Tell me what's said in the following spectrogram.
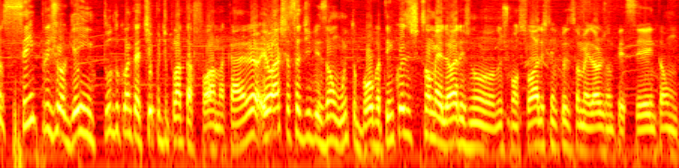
Eu sempre joguei em tudo quanto é tipo de plataforma, cara. Eu, eu acho essa divisão muito boba. Tem coisas que são melhores no, nos consoles, tem coisas que são melhores no PC, então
